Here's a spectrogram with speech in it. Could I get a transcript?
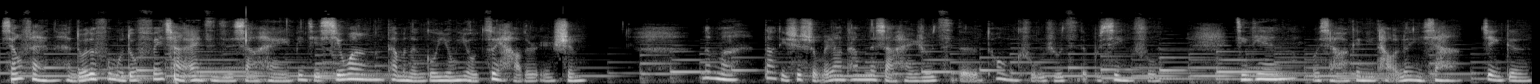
相反，很多的父母都非常爱自己的小孩，并且希望他们能够拥有最好的人生。那么，到底是什么让他们的小孩如此的痛苦，如此的不幸福？今天我想要跟你讨论一下这个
